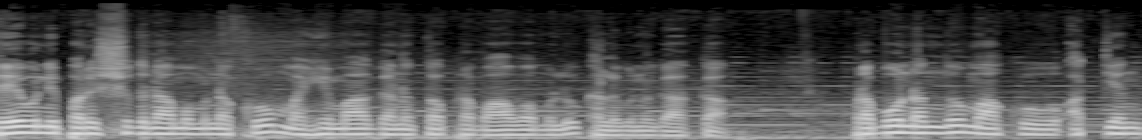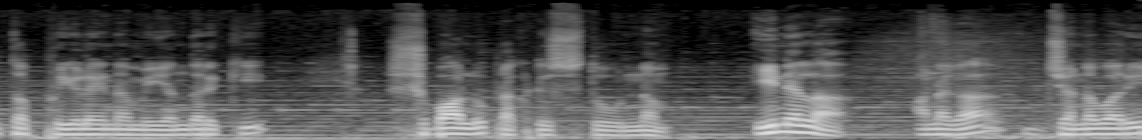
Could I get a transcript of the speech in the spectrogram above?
దేవుని పరిశుద్ధ నామమునకు మహిమ ఘనత ప్రభావములు కలుగునుగాక. ప్రభునందు మాకు అత్యంత ప్రియులైన మీ అందరికీ శుభాలు ప్రకటిస్తూ ఉన్నాం. ఈ నెల అనగా జనవరి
